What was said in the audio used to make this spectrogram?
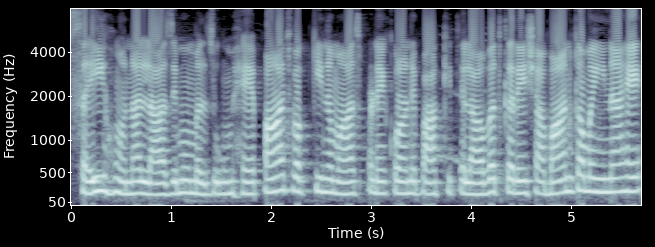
सही होना लाजिम मलजूम है। पाँच वक्त की नमाज़ पढ़ें, कुरान पाक की तिलावत करें। शाबान का महीना है।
